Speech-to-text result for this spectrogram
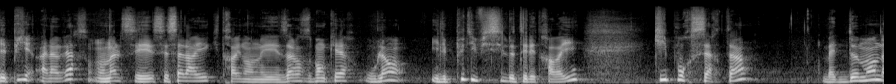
Et puis à l'inverse, on a ces, ces, salariés qui travaillent dans les agences bancaires où là, il est plus difficile de télétravailler, qui pour certains demande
